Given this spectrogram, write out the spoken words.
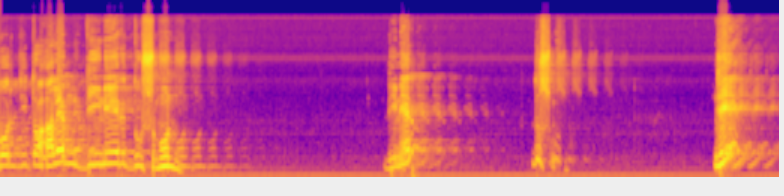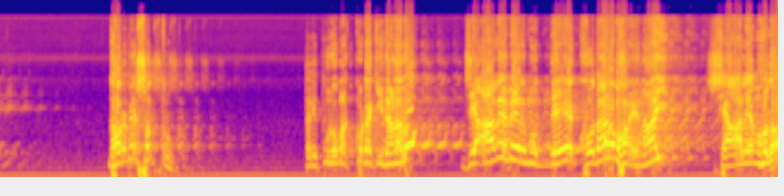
বর্জিত আলেম দিনের দুশ্মন। দিনের দুশ্মন। জি ধর্মের শত্রু। তাহলে পুরো বাক্যটা কি দাঁড়াল? যে আলেমের মধ্যে খোদার ভয় নাই, সে আলেম হলো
